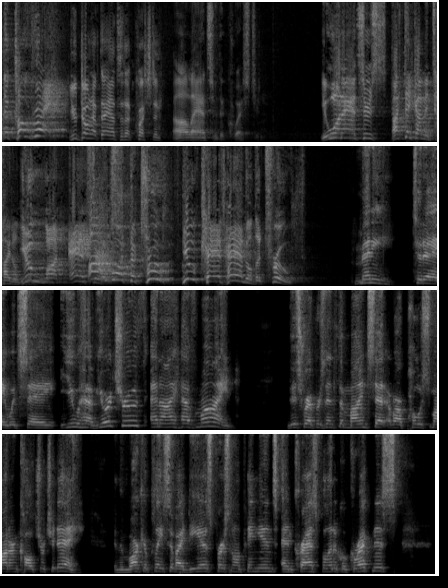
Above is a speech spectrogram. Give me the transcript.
heard the code red. You don't have to answer that question. I'll answer the question. You want answers? I think I'm entitled. You want answers? I want the truth. You can't handle the truth. Many today would say, You have your truth and I have mine. This represents the mindset of our postmodern culture today. In the marketplace of ideas, personal opinions, and crass political correctness,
